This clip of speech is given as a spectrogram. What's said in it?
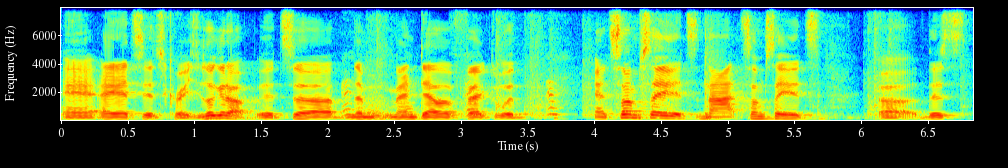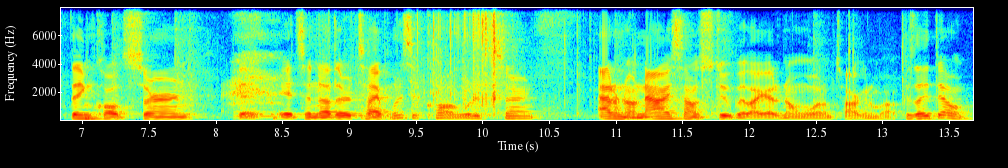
and it's it's crazy. Look it up. It's uh, the Mandela effect with, and some say it's not. Some say it's uh, this thing called CERN. That it's another type. What is it called? What is CERN? I don't know. Now I sound stupid. Like I don't know what I'm talking about because I don't.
